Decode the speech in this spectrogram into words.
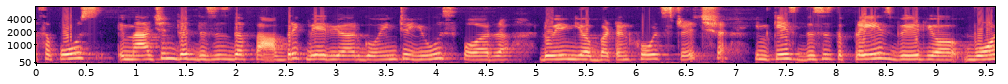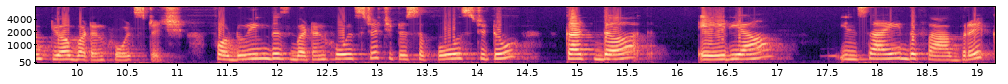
suppose imagine that this is the fabric where you are going to use for uh, doing your buttonhole stitch in case this is the place where you want your buttonhole stitch. For doing this buttonhole stitch it is supposed to cut the area inside the fabric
